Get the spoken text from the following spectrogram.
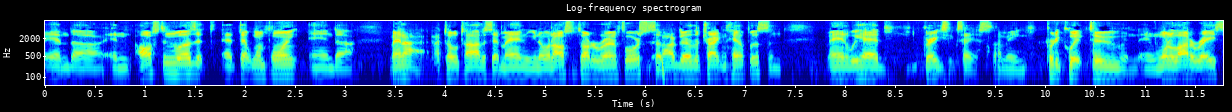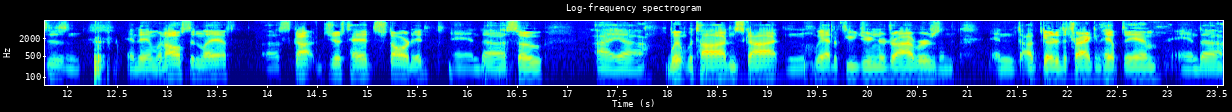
and uh, and Austin was at at that one point. and uh, man, I, I told Todd, I said, man, you know, when Austin started running for us, I said, I'll go to the track and help us. And man, we had great success. I mean, pretty quick too, and, and won a lot of races. And and then when Austin left, uh, Scott just had started, and uh, so I uh, went with Todd and Scott, and we had a few junior drivers, and and I'd go to the track and help them, and uh,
